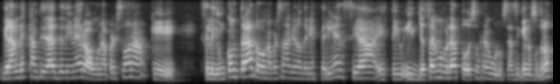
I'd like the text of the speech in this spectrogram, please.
Grandes cantidades de dinero a una persona que se le dio un contrato a una persona que no tenía experiencia, este, y ya sabemos, ¿verdad? Todo eso es Así que nosotros,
